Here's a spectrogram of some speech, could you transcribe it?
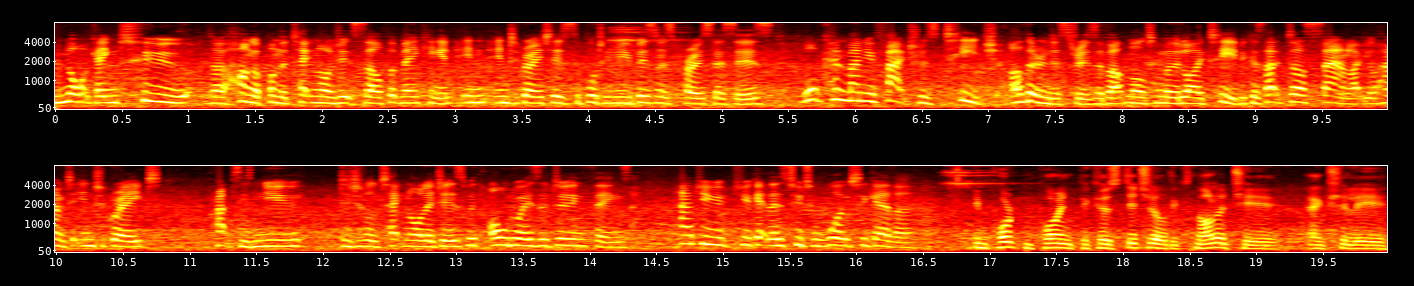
not getting too hung up on the technology itself, but making it in integrated, supporting new business processes. What can manufacturers teach other industries about multimodal IT? Because that does sound like you're having to integrate perhaps these new digital technologies with old ways of doing things. How do you, do you get those two to work together? Important point because digital technology actually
